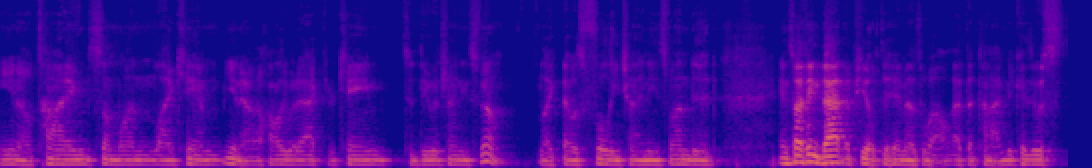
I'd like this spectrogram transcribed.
you know, time someone like him, you know, a Hollywood actor came to do a Chinese film. Like that was fully Chinese funded. And so I think that appealed to him as well at the time because it was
